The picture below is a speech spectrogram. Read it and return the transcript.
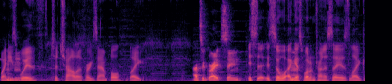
when he's Mhm. with T'Challa, for example, like. That's a great scene. It's, it's so I Hmm. guess what I'm trying to say is like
